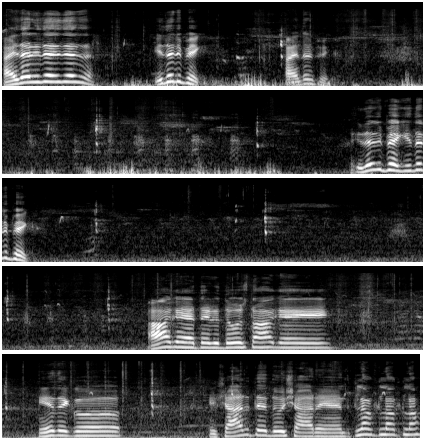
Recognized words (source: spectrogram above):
हाँ इधर इधर इधर इधर। इधर ही फेंक। हाँ इधर फेंक। इधर ही फेंक, इधर ही फेंक। आ गए तेरे दोस्त, आ गए। ये देखो। इशारे थे दो इशारे हैं। खिलाओ खिलाओ खिलाओ।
